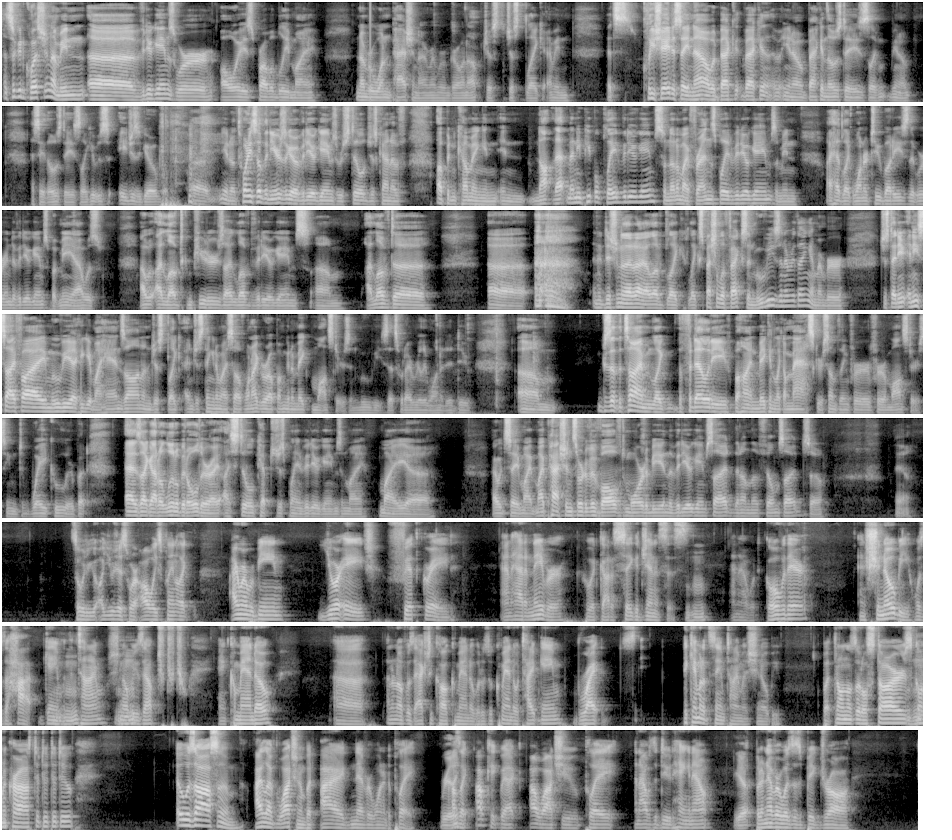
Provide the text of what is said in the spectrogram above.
that's a good question. I mean, uh, video games were always probably my number one passion. I remember growing up, just just like I mean, it's cliche to say now, but back back in you know back in those days, like you know. I say those days like it was ages ago, but uh, you know, twenty something years ago, video games were still just kind of up and coming, and, and not that many people played video games. So none of my friends played video games. I mean, I had like one or two buddies that were into video games, but me, I was, I, w- I loved computers. I loved video games. Um, I loved, uh, uh, in addition to that, I loved like, like special effects and movies and everything. I remember just any, any sci-fi movie I could get my hands on and just like, and just thinking to myself, when I grow up, I'm going to make monsters and movies. That's what I really wanted to do. Um, because at the time, like the fidelity behind making like a mask or something for for a monster seemed way cooler. But as I got a little bit older, I, I still kept just playing video games, and my my uh, I would say my my passion sort of evolved more to be in the video game side than on the film side. So, yeah, So you you just were always playing like I remember being your age, fifth grade, and I had a neighbor who had got a Sega Genesis, Mhm. and I would go over there, and Shinobi was the hot game at the time. Shinobi was out, and Commando. Uh, I don't know if it was actually called Commando, but it was a Commando type game. Right, it came out at the same time as Shinobi, but throwing those little stars, going mm-hmm. across, do do do do. It was awesome. I loved watching them, but I never wanted to play. really, I was like, I'll kick back, I'll watch you play, and I was the dude hanging out, yeah, but it never was this big draw.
